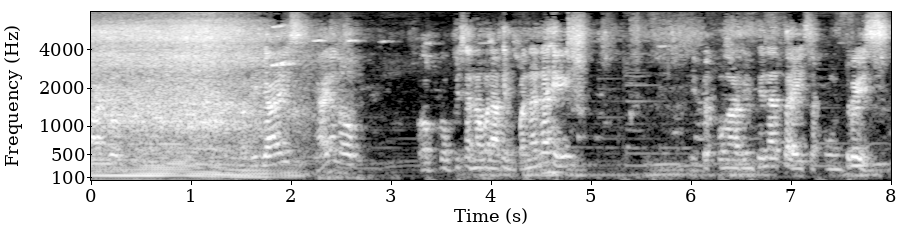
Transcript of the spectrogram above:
pagod. Okay guys, ngayon o, oh, kumpisa naman aking pananahi. Ito po nga aking tinatay sa pong dress.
